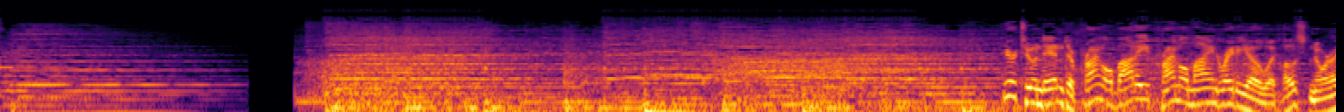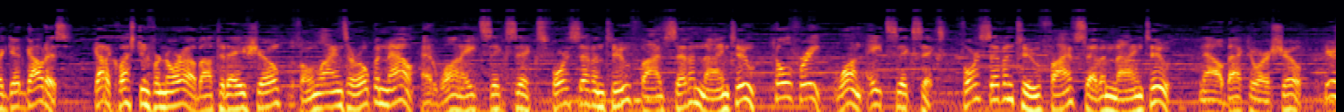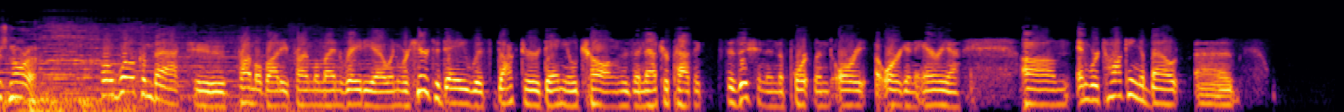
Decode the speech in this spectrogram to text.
You're tuned in to Primal Body, Primal Mind Radio with host Nora Gedgaudas. Got a question for Nora about today's show? The phone lines are open now at 1 472 5792. Toll free 1 472 5792. Now back to our show. Here's Nora. Well, welcome back to Primal Body, Primal Mind Radio, and we're here today with Dr. Daniel Chong, who's a naturopathic physician in the Portland, Oregon area. Um, and we're talking about uh,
